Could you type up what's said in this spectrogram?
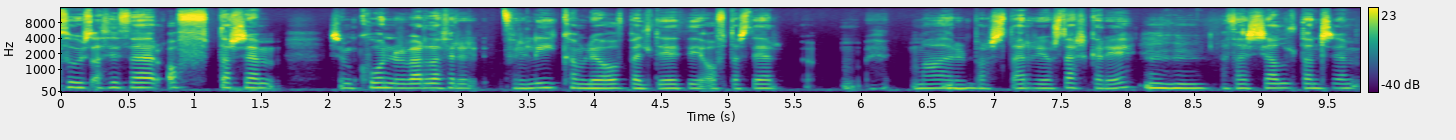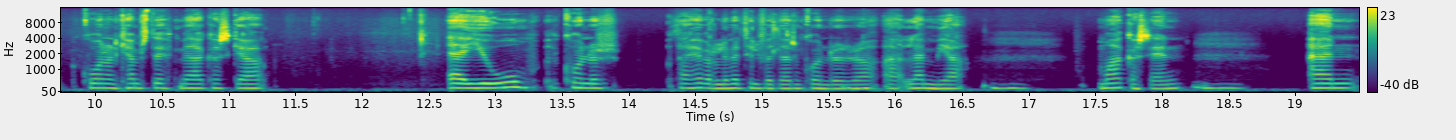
þú veist, að því það er oftar sem, sem konur verða fyrir, fyrir líkamlega ofbeldi því oftast er maðurinn bara stærri og sterkari mm -hmm. að það er sjaldan sem konan kemst upp með að kannski að eða jú, konur það hefur alveg verið tilfellega sem konur eru að- að lemja maka sinn. En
